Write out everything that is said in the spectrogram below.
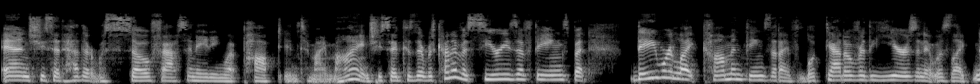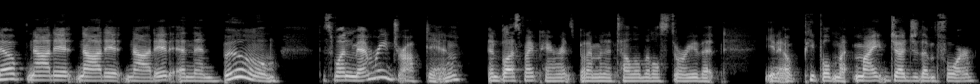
And she said, Heather, it was so fascinating what popped into my mind. She said, because there was kind of a series of things, but they were like common things that I've looked at over the years. And it was like, nope, not it, not it, not it. And then boom, this one memory dropped in and bless my parents, but I'm going to tell a little story that, you know, people m- might judge them for.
